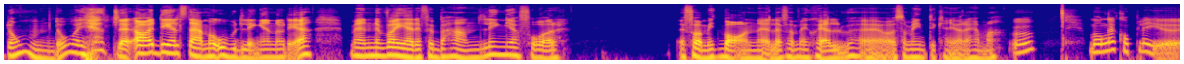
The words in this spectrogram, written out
de då egentligen? Ja, dels det här med odlingen och det. Men vad är det för behandling jag får för mitt barn eller för mig själv eh, som jag inte kan göra hemma? Mm. Många kopplar ju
